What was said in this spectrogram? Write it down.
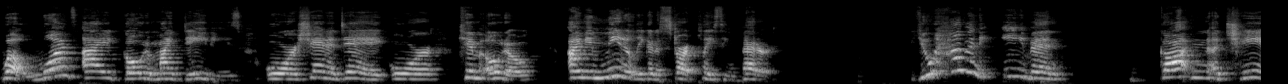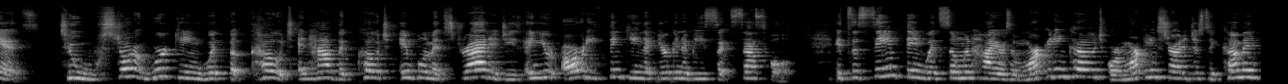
well, once I go to Mike Davies or Shannon Dey or Kim Oddo, I'm immediately going to start placing better. You haven't even gotten a chance to start working with the coach and have the coach implement strategies, and you're already thinking that you're going to be successful. It's the same thing when someone hires a marketing coach or a marketing strategist to come in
